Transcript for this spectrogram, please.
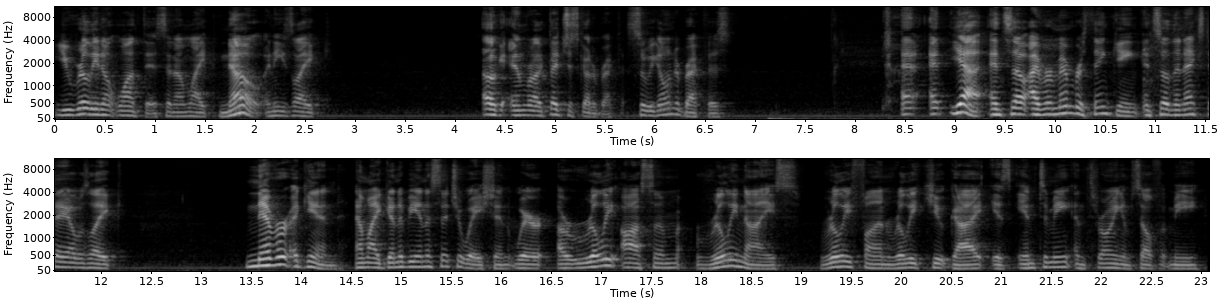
you really don't want this? And I'm like, no. And he's like, okay. And we're like, let's just go to breakfast. So we go into breakfast. And, and yeah, and so I remember thinking, and so the next day I was like, never again am I going to be in a situation where a really awesome, really nice, really fun, really cute guy is into me and throwing himself at me,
